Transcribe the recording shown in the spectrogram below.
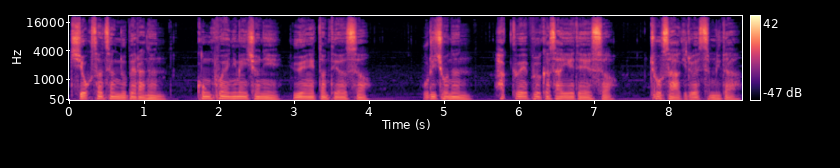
지옥선생 누베라는 공포 애니메이션이 유행했던 때여서 우리 조는 학교의 불가사의에 대해서 조사하기로 했습니다.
